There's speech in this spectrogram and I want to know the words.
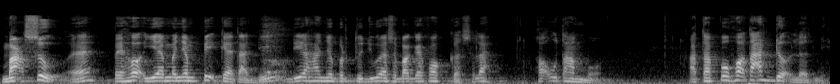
Maksud eh pihak yang menyempitkan tadi dia hanya bertujuan sebagai fokus lah. Hak utama ataupun hak tak ada lah ni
